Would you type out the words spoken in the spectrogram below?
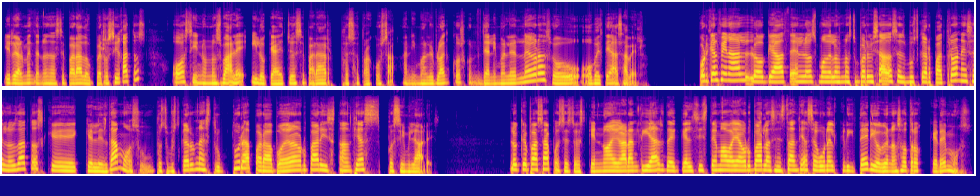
y realmente nos ha separado perros y gatos o si no nos vale y lo que ha hecho es separar pues otra cosa, animales blancos de animales negros o, o vete a saber. Porque al final lo que hacen los modelos no supervisados es buscar patrones en los datos que, les damos, pues buscar una estructura para poder agrupar instancias pues, similares. Lo que pasa, pues eso, es que no hay garantías de que el sistema vaya a agrupar las instancias según el criterio que nosotros queremos.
